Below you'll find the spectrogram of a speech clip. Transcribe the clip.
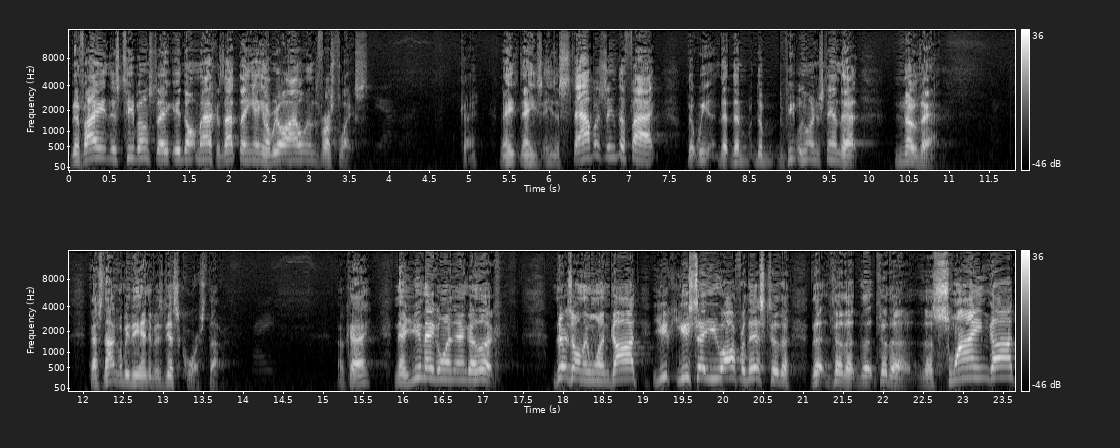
that if I eat this T-bone steak, it don't matter because that thing ain't a real idol in the first place. Okay? Now, now he's, he's, establishing the fact that, we, that the, the, the people who understand that know that. That's not going to be the end of his discourse, though. Okay? Now, you may go in there and go, look, there's only one God. You, you say you offer this to the, the, to, the, the, to the, the swine God,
